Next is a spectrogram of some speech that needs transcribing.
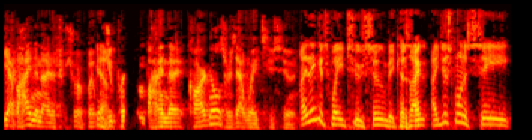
Yeah, behind the Niners for sure. But Yeah. would you put them behind the Cardinals, or is that way too soon? I think it's way too soon because I, I just want to see.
